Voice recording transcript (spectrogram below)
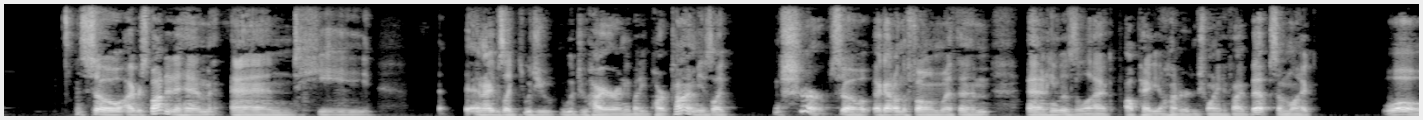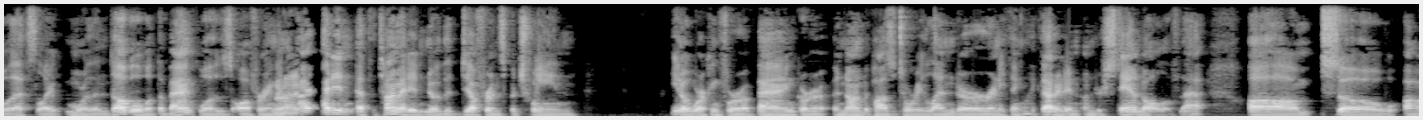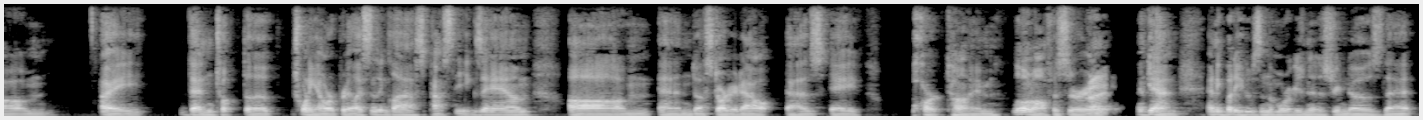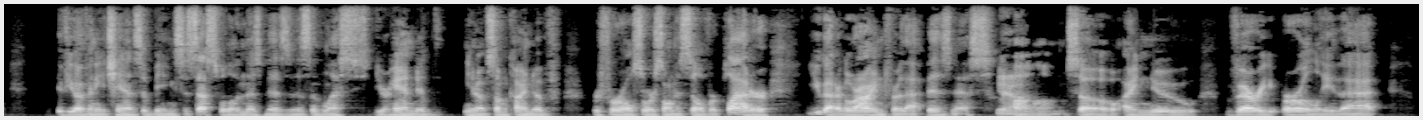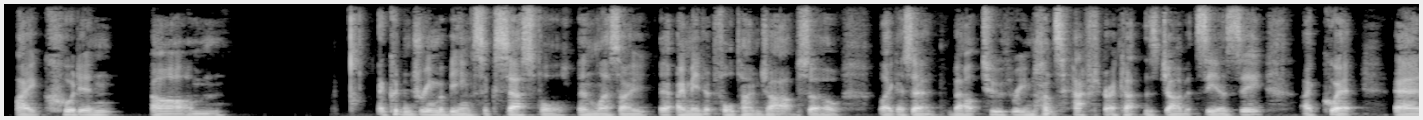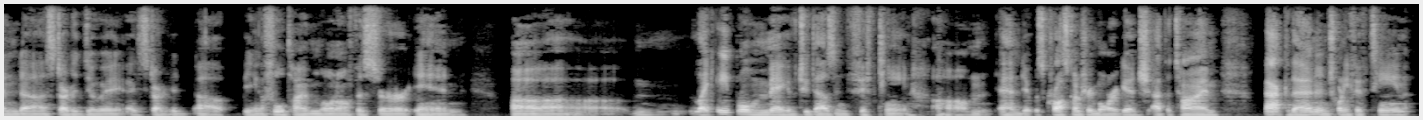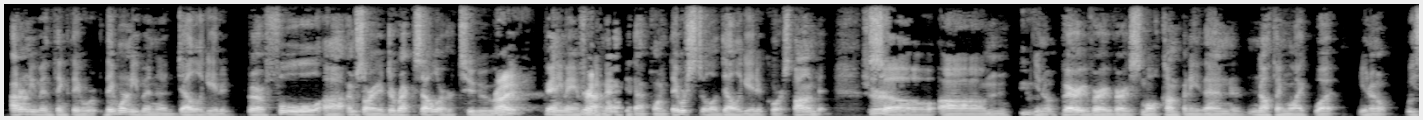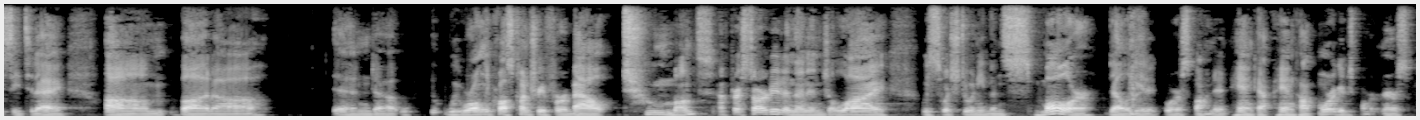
so I responded to him, and he and I was like, "Would you would you hire anybody part time?" He's like, "Sure." So I got on the phone with him, and he was like, "I'll pay you 125 bips." I'm like, whoa, that's like more than double what the bank was offering. Right. And I, I didn't at the time I didn't know the difference between you know working for a bank or a non-depository lender or anything like that. I didn't understand all of that. Um, so um, I then took the 20 hour pre-licensing class, passed the exam, um, and uh, started out as a part-time loan officer. Right. And again, anybody who's in the mortgage industry knows that if you have any chance of being successful in this business unless you're handed you know some kind of referral source on a silver platter you got to grind for that business. Yeah. Um, so i knew very early that i couldn't um, i couldn't dream of being successful unless i i made it full-time job. So like i said about two three months after i got this job at csc i quit and uh, started doing. I started uh, being a full time loan officer in uh, like April May of 2015, um, and it was cross country mortgage at the time. Back then in 2015, I don't even think they were they weren't even a delegated or a full. Uh, I'm sorry, a direct seller to right. Fannie Mae and Freddie yeah. Mac at that point. They were still a delegated correspondent. Sure. So, um, you know, very, very, very small company then, nothing like what, you know, we see today. Um, but uh, and uh, we were only cross country for about two months after I started. And then in July, we switched to an even smaller delegated correspondent, Hancock, Hancock Mortgage Partners.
